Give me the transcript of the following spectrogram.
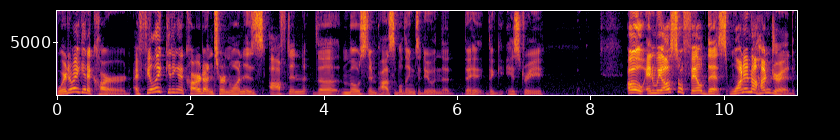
where do I get a card? I feel like getting a card on turn one is often the most impossible thing to do in the, the, the history. Oh, and we also failed this. One in a hundred.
